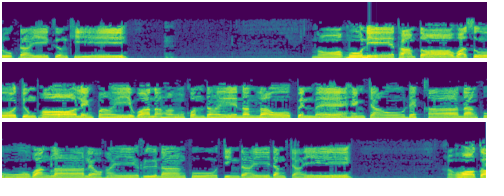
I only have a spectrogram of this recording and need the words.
ลูกใดเครื่องขี่ นอมูนีถามต่อว่าสู่จุงพอเล็งไปว่านางคนใดนั้นเล่าเป็นแม่แห่งเจ้าเด็กขานางผู้วางลาแล้วให้หรือนางผู้จริงใดดังใจ เขาก็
